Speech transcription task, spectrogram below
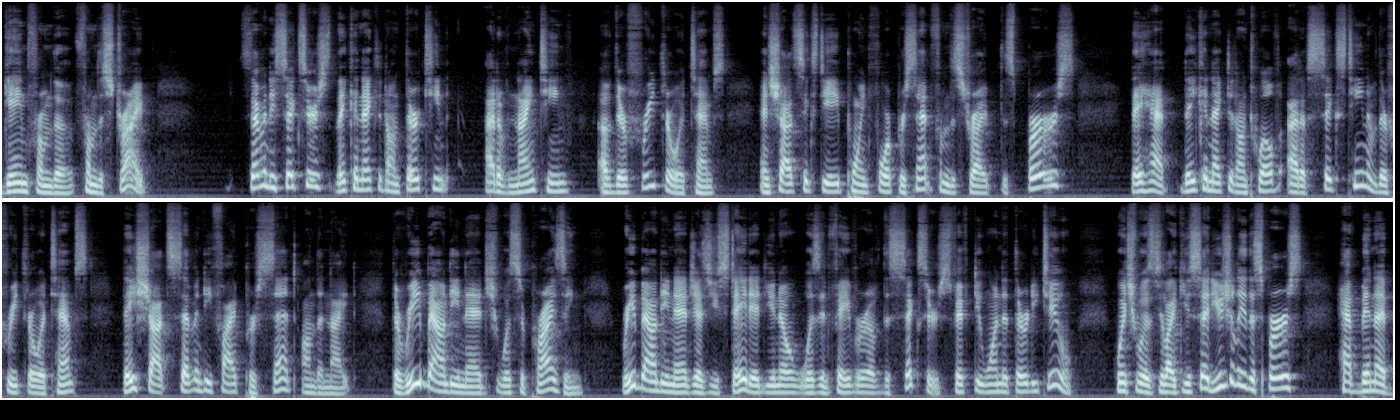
game from the from the stripe. 76ers, they connected on 13 out of 19 of their free throw attempts and shot 68.4% from the stripe. The Spurs, they had they connected on 12 out of 16 of their free throw attempts. They shot 75% on the night. The rebounding edge was surprising. Rebounding edge, as you stated, you know, was in favor of the Sixers, 51 to 32, which was, like you said, usually the Spurs have been a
